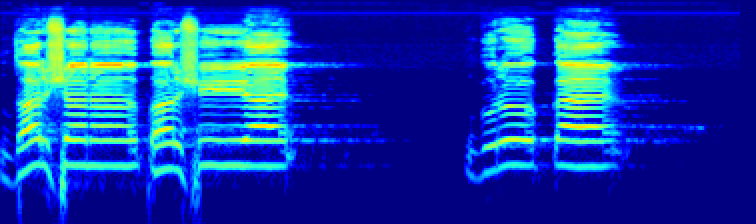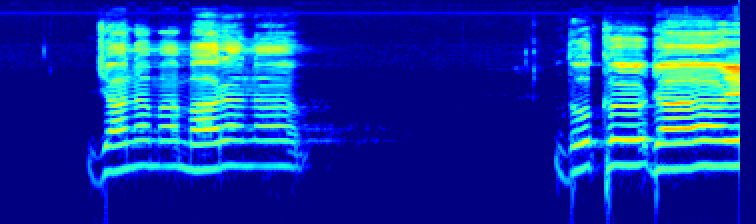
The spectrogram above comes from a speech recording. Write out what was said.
ਦਰਸ਼ਨ ਪਰਸ਼ੀਐ ਗੁਰੂ ਕੈ ਜਨਮ ਮਰਨ ਦੁਖ ਜਾਏ।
